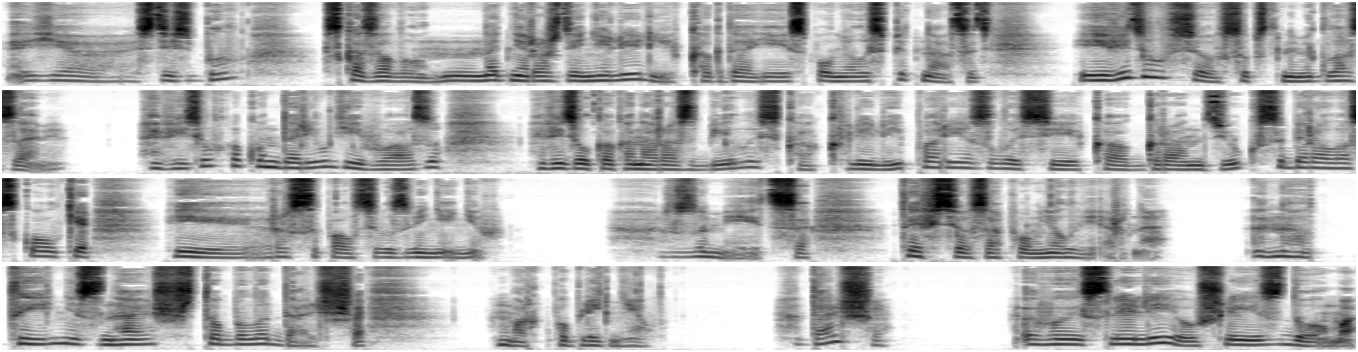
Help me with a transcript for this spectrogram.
«Я здесь был», — сказал он, — «на дне рождения Лили, когда ей исполнилось пятнадцать, и видел все собственными глазами. Видел, как он дарил ей вазу, видел, как она разбилась, как Лили порезалась, и как Грандюк собирал осколки и рассыпался в извинениях. Разумеется, ты все запомнил верно. Но ты не знаешь, что было дальше. Марк побледнел. Дальше? Вы с Лили ушли из дома,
